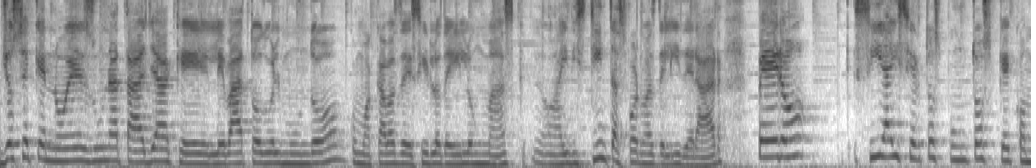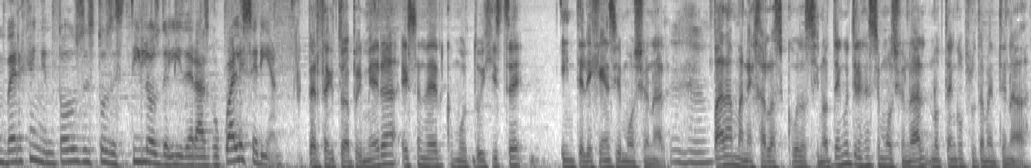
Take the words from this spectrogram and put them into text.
Yo sé que no es una talla que le va a todo el mundo, como acabas de decirlo de Elon Musk, hay distintas formas de liderar, pero sí hay ciertos puntos que convergen en todos estos estilos de liderazgo. ¿Cuáles serían? Perfecto. La primera es tener, como tú dijiste, inteligencia emocional para manejar las cosas. Si no tengo inteligencia emocional, no tengo absolutamente nada.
